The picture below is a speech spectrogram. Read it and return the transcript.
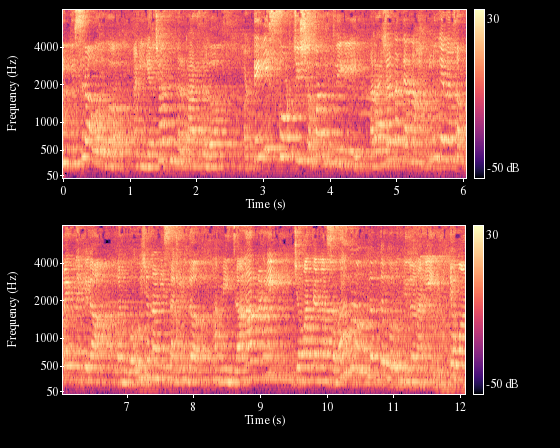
आणि तिसरा वर्ग आणि याच्यानंतर काय झालं? टेनिस कोर्टची शपथ घेतली गेली. राजांना त्यांना हाकलून देण्याचा प्रयत्न केला. पण बहुजनांनी सांगितलं आम्ही जाणार नाही. जेव्हा त्यांना सभागृह उपलब्ध करून दिलं नाही तेव्हा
